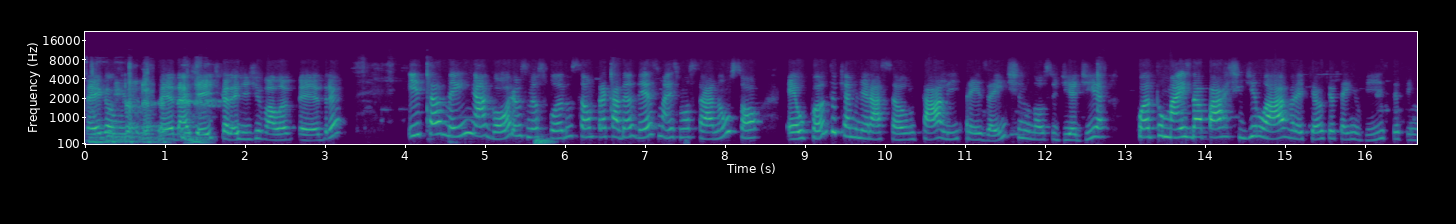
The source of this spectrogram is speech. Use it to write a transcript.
pegam muito no pé da gente quando a gente fala pedra. E também agora os meus planos são para cada vez mais mostrar não só é o quanto que a mineração está ali presente no nosso dia a dia, quanto mais da parte de lavra, que é o que eu tenho visto, assim,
